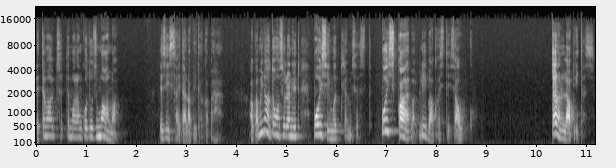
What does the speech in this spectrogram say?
et tema ütles, et temal on kodus maama. ja siis sai ta labidaga pähe. aga mina toon sulle nüüd poisi mõtlemisest. poiss kaevab liivakastis auku. tal on labidas.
